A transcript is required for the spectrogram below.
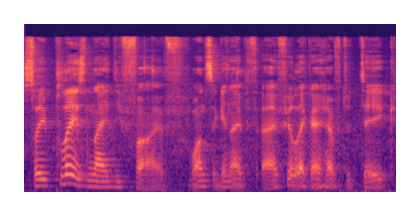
So he plays knight d5. Once again, I, I feel like I have to take.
